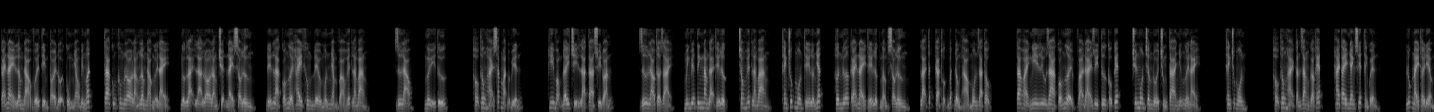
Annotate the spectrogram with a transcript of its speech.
cái này lâm đảo với tìm tòi đội cùng nhau biến mất, ta cũng không lo lắng lâm đảo người này, ngược lại là lo lắng chuyện này sau lưng, đến là có người hay không đều muốn nhằm vào huyết lang bang. Dư lão, ngươi ý tứ? Hậu thông hải sắc mặt đột biến hy vọng đây chỉ là ta suy đoán. Dư lão thở dài, minh viễn tinh năm đại thế lực, trong huyết lang bang, thanh trúc môn thế lớn nhất, hơn nữa cái này thế lực ngầm sau lưng, lại tất cả thuộc bất đồng hào môn gia tộc. Ta hoài nghi lưu gia có người và đái duy tư cấu kết, chuyên môn châm đối chúng ta những người này. Thanh trúc môn. Hậu thông hải cắn răng gào thét, hai tay nhanh xiết thành quyền. Lúc này thời điểm,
